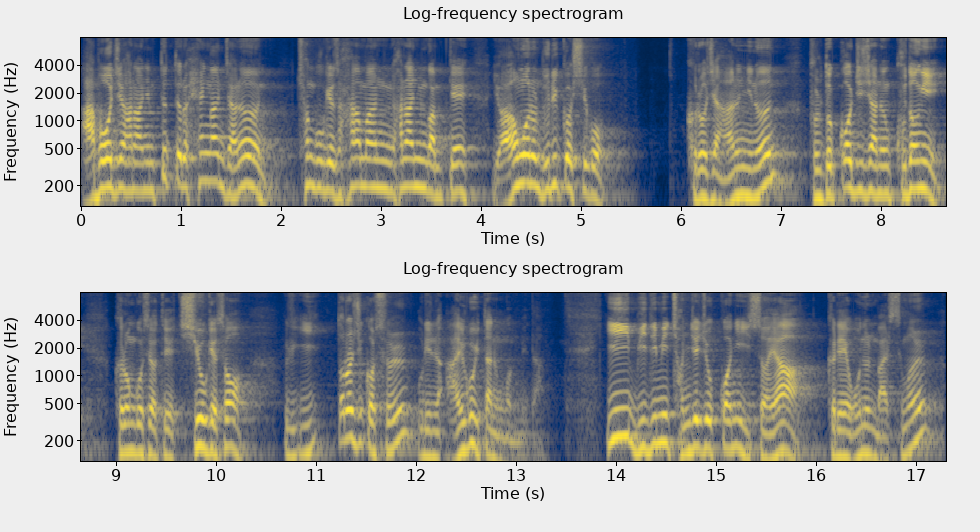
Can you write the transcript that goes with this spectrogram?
아버지 하나님 뜻대로 행한 자는 천국에서 하나님과 함께 영원을 누릴 것이고 그러지 않은 이는 불도 꺼지지 않은 구덩이 그런 곳에 어떻게 지옥에서 떨어질 것을 우리는 알고 있다는 겁니다. 이 믿음이 전제 조건이 있어야 그래 오늘 말씀을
